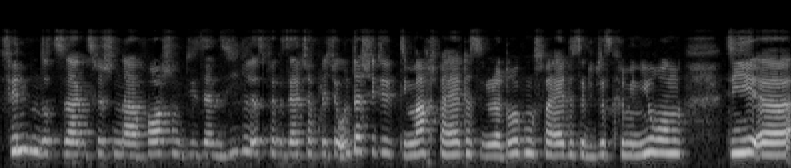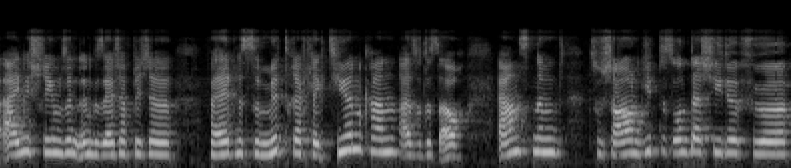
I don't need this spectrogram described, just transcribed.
finden, sozusagen zwischen einer Forschung, die sensibel ist für gesellschaftliche Unterschiede, die Machtverhältnisse, die Unterdrückungsverhältnisse, die Diskriminierung, die äh, eingeschrieben sind in gesellschaftliche Verhältnisse mit reflektieren kann, also das auch ernst nimmt, zu schauen, gibt es Unterschiede für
